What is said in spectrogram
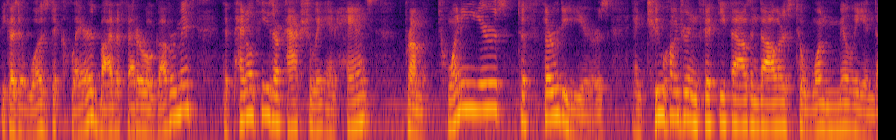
because it was declared by the federal government, the penalties are actually enhanced from 20 years to 30 years and $250,000 to $1 million.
